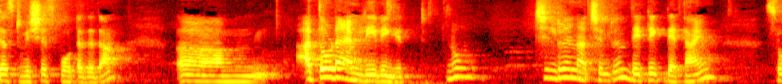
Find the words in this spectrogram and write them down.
ஜஸ்ட் விஷஸ் போட்டது தான் அத்தோட I am leaving it no children are children they take the time so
